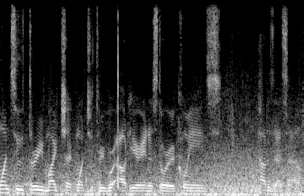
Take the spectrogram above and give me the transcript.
One, two, three, mic check, one, two, three. We're out here in Astoria, Queens. How does that sound?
